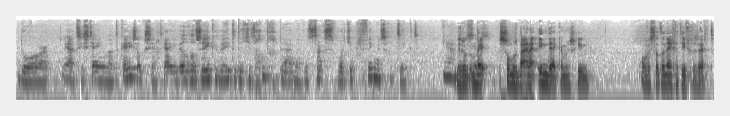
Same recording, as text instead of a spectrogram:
Door ja, het systeem wat Kees ook zegt, ja, je wil wel zeker weten dat je het goed gedaan hebt, want straks word je op je vingers getikt. Ja, dus ook soms bijna indekken misschien. Of is dat een negatief gezegd?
